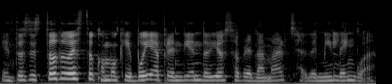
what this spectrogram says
Entonces todo esto como que voy aprendiendo yo sobre la marcha de mi lengua.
